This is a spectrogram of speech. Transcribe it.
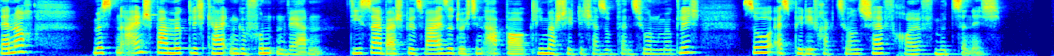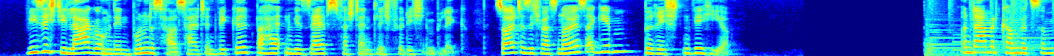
Dennoch müssten Einsparmöglichkeiten gefunden werden. Dies sei beispielsweise durch den Abbau klimaschädlicher Subventionen möglich, so SPD-Fraktionschef Rolf Mützenich. Wie sich die Lage um den Bundeshaushalt entwickelt, behalten wir selbstverständlich für dich im Blick. Sollte sich was Neues ergeben, berichten wir hier. Und damit kommen wir zum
